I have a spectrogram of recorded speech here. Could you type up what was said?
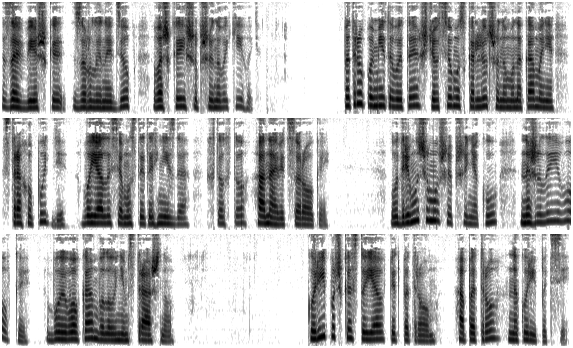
завбіжки з орлиний дзьоб важкий шипшиновий кіготь. Петро помітив і те, що в цьому скарлюченому на камені страхопудді боялися мостити гнізда хто хто, а навіть сороки. У дрімучому шепшиняку не жили і вовки, бо і вовкам було у нім страшно. Куріпочка стояв під Петром, а Петро на куріпочці.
